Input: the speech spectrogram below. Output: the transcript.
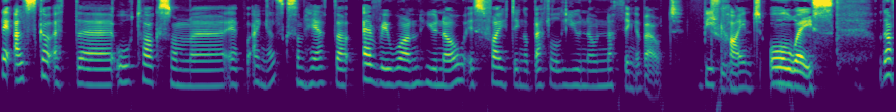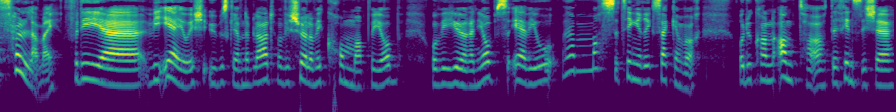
Jeg elsker et uh, ordtak som uh, er på engelsk, som heter 'Everyone you know is fighting a battle you know nothing about'. Be True. kind always. Og den følger meg, fordi uh, vi er jo ikke ubeskrevne blad. Og vi, selv om vi kommer på jobb og vi gjør en jobb, så er vi jo Vi har masse ting i ryggsekken vår. Og du kan anta at det fins ikke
